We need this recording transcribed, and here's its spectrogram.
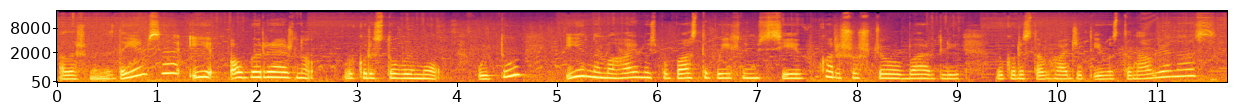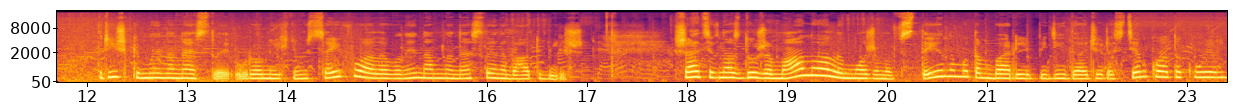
Але ж ми не здаємося і обережно використовуємо ульту і намагаємось попасти по їхньому сейфу. Хорошо, що Барлі використав гаджет і встановлює нас. Трішки ми нанесли урону їхньому сейфу, але вони нам нанесли набагато більше. Шансів нас дуже мало, але можемо встигнемо. Там Барлі підійде а через стінку атакуємо.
